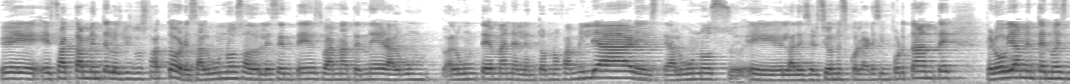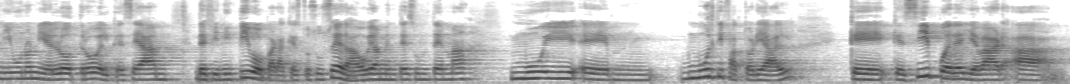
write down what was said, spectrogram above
eh, exactamente los mismos factores. Algunos adolescentes van a tener algún, algún tema en el entorno familiar, este, algunos eh, la deserción escolar es importante, pero obviamente no es ni uno ni el otro el que sea definitivo para que esto suceda. Obviamente es un tema muy eh, multifactorial que, que sí puede llevar a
